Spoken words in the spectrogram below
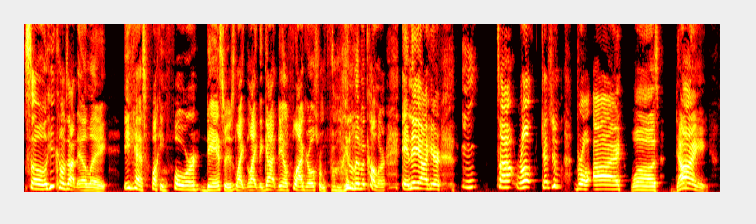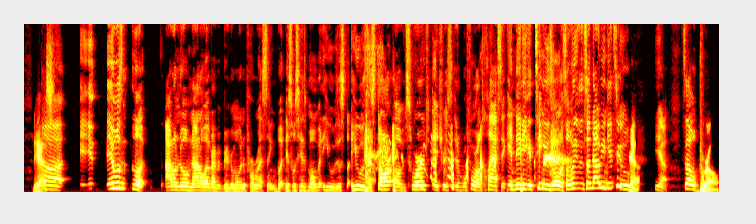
So he comes out to L.A. He has fucking four dancers, like like the goddamn fly girls from from In Living Color, and they out here. mm, top rope, catch him, bro. I was dying. Yes. Uh, it, it was look. I don't know if Nana will ever have a bigger moment in pro wrestling, but this was his moment. He was a, he was the star of Swerve's interest in, for a classic, and then he continues on. So we, so now we get to Yeah. yeah. So bro.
